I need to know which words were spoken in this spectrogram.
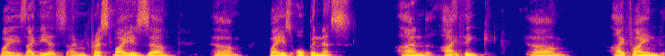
by his ideas. I'm impressed by his uh, um, by his openness, and I think um, I find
